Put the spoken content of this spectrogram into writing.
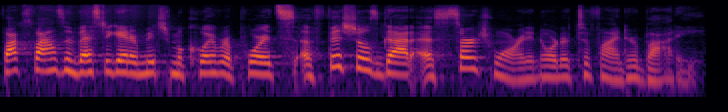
Fox Files investigator Mitch McCoy reports officials got a search warrant in order to find her body.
